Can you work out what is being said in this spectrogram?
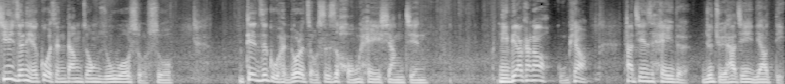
继续整理的过程当中，如我所说，电子股很多的走势是红黑相间。你不要看到股票它今天是黑的，你就觉得它今天一定要跌。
